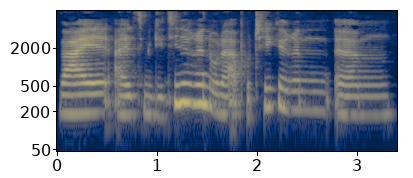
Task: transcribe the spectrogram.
Weil als Medizinerin oder Apothekerin ähm,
